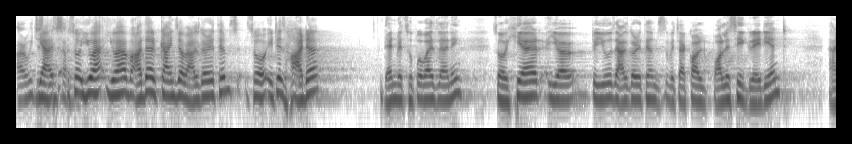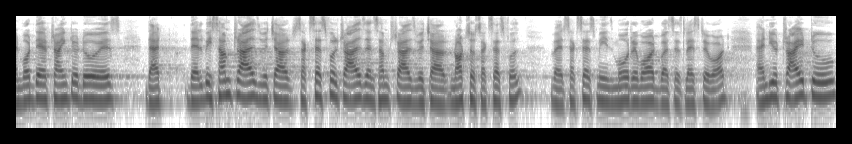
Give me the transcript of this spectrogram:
are we just yeah, some... so you, ha you have other kinds of algorithms. So it is harder than with supervised learning. So here you have to use algorithms which are called policy gradient. And what they're trying to do is that there'll be some trials which are successful trials and some trials which are not so successful, where success means more reward versus less reward. And you try to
